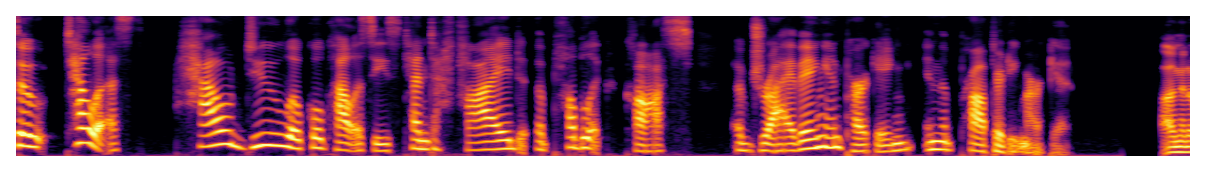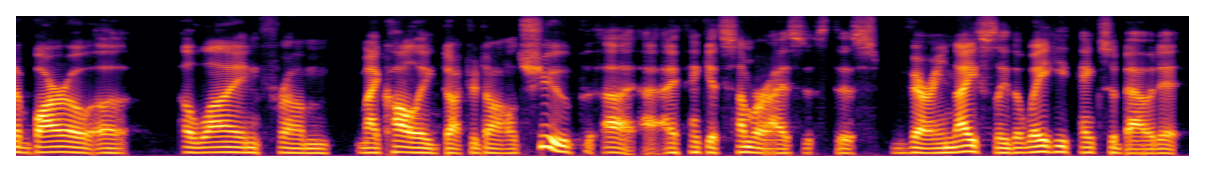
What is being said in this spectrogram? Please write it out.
So tell us, how do local policies tend to hide the public costs of driving and parking in the property market? I'm going to borrow a, a line from my colleague, Dr. Donald Shoup. Uh, I think it summarizes this very nicely. The way he thinks about it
